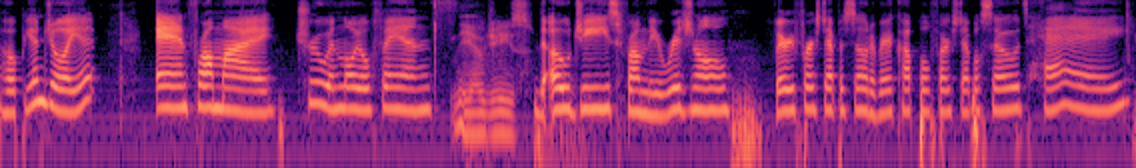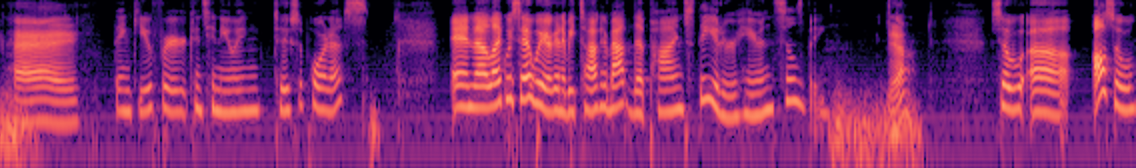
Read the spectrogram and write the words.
I hope you enjoy it. And for all my true and loyal fans, The OGs. the OGs from the original very first episode or very couple first episodes, hey. Hey. Thank you for continuing to support us. And uh, like we said, we are going to be talking about the Pines Theater here in Silsbee. Yeah. So, uh, also,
